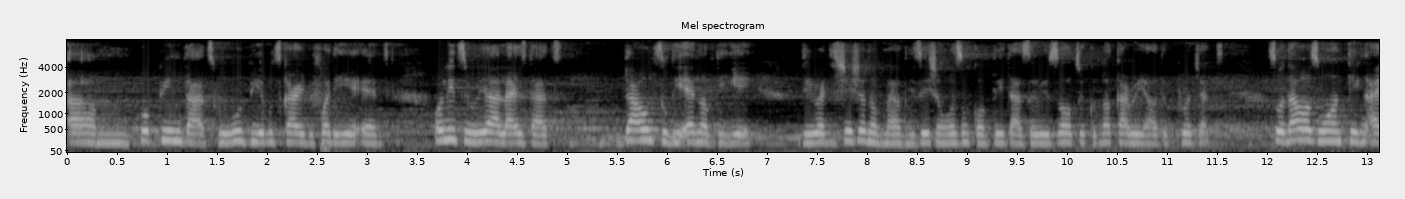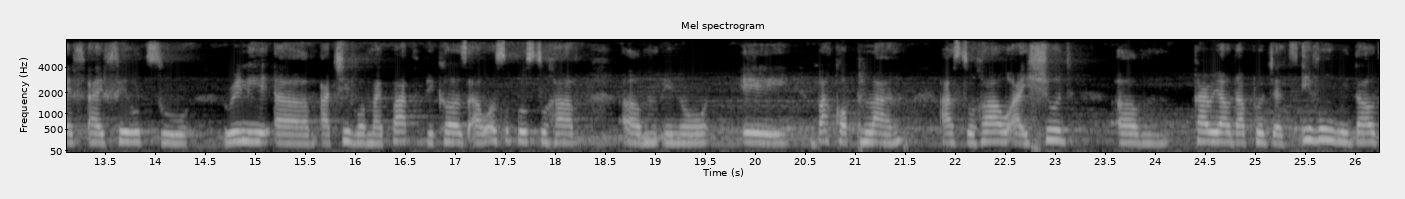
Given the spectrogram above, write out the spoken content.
um, hoping that we would be able to carry it before the year ends, only to realize that down to the end of the year, the registration of my organization wasn't complete. As a result, we could not carry out the project. So that was one thing I, I failed to really um, achieve on my path because I was supposed to have, um, you know, a backup plan as to how I should um, carry out that project, even without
